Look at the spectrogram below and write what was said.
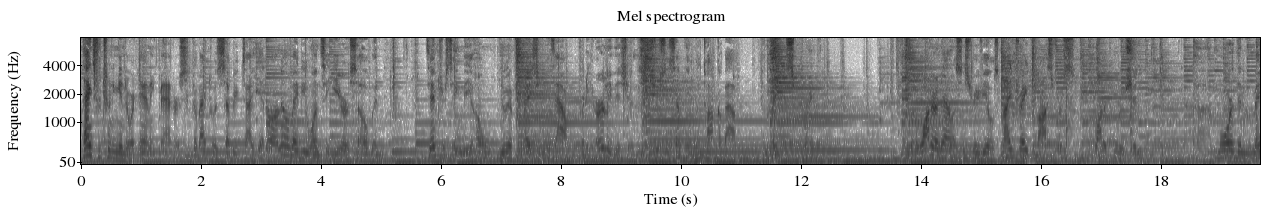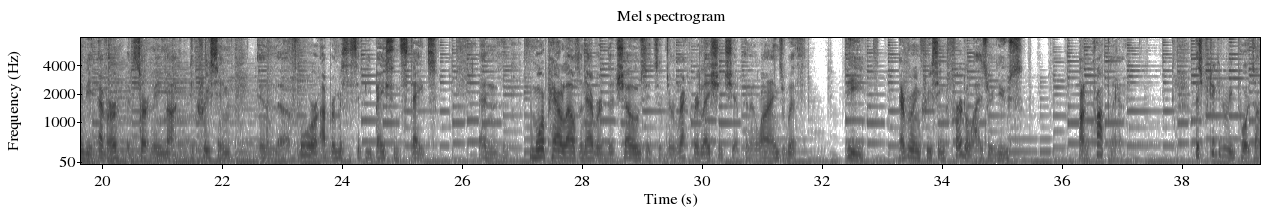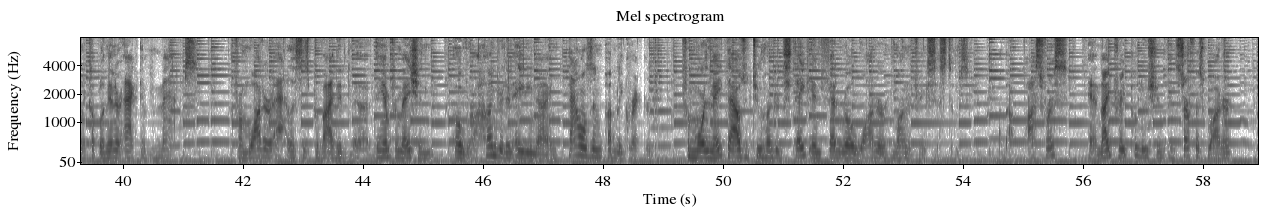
Thanks for tuning into Organic Matters. Go back to a subject I hit on, oh, maybe once a year or so, but it's interesting. The whole new information is out pretty early this year. This is usually something we talk about in late spring. But water analysis reveals nitrate, phosphorus, water pollution uh, more than maybe ever, but certainly not decreasing in the four upper Mississippi basin states. And more parallels than ever that shows it's a direct relationship and aligns with the ever increasing fertilizer use on cropland. This particular report's on a couple of interactive maps. From Water Atlases provided uh, the information over 189,000 public records from more than 8,200 state and federal water monitoring systems about phosphorus, and nitrate pollution in surface water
